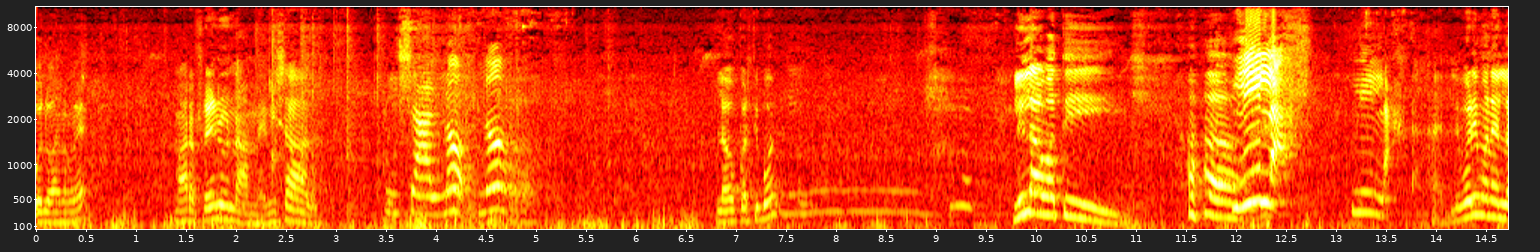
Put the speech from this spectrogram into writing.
બોલવાનું હે. મારા ફ્રેન્ડનું નામ હે વિશાલ. વિશાલ લો લો. લ ઉપરથી બોલ. લીલાવતી. લીલા લીલા. વળી મને લ?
